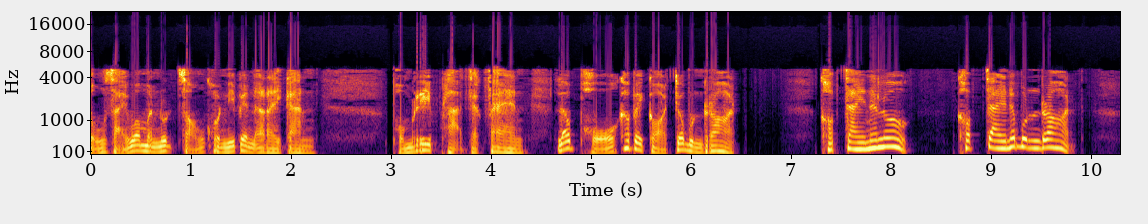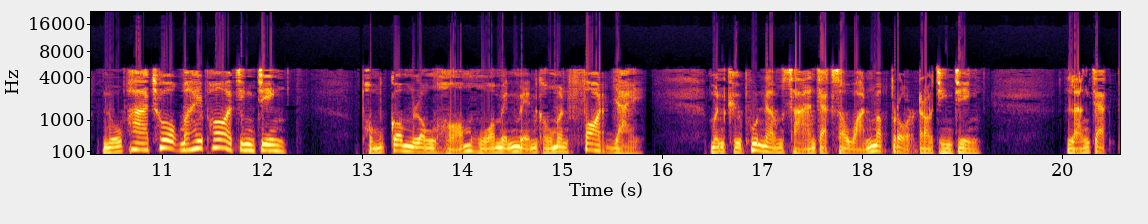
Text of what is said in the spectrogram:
สงสัยว่ามนุษย์สองคนนี้เป็นอะไรกัน ผมรีบผละจากแฟน แล้วโผเข้าไปกอดเจ้าบุญรอด ขอบใจนะโลก ขอบใจนะบุญรอด หนูพาโชคมาให้พ่อจริง ๆ ผมก้มลงหอมหัวเหม็นๆของมันฟอดใหญ่ มันคือผู้นำสารจากสวรรค์มาโปรดเราจริง ๆ หลังจากไป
